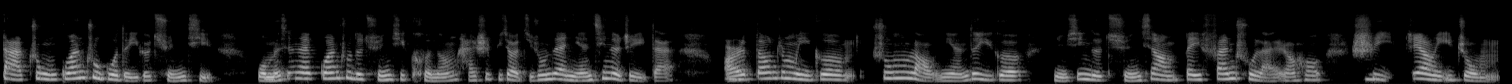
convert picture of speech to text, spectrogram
大众关注过的一个群体，我们现在关注的群体可能还是比较集中在年轻的这一代，而当这么一个中老年的一个。女性的群像被翻出来，然后是以这样一种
